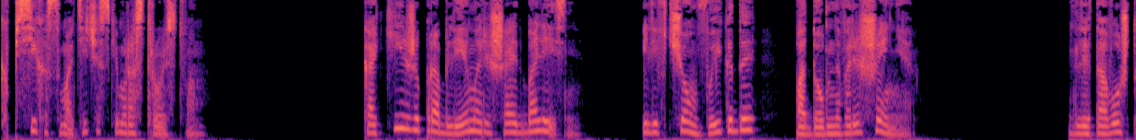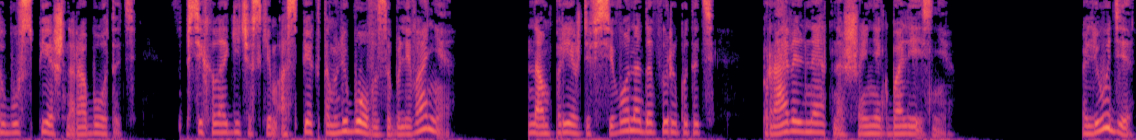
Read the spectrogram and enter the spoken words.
к психосоматическим расстройствам. Какие же проблемы решает болезнь? Или в чем выгоды подобного решения? Для того, чтобы успешно работать с психологическим аспектом любого заболевания, нам прежде всего надо выработать правильное отношение к болезни. Люди,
